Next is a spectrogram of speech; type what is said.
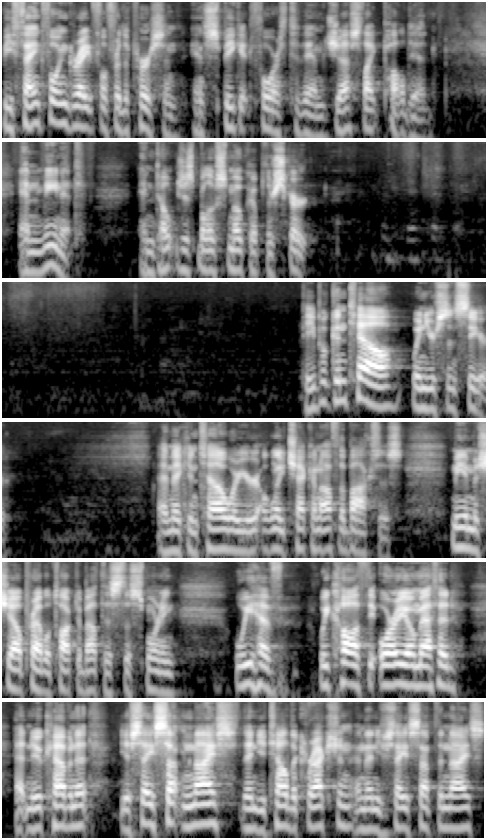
be thankful and grateful for the person and speak it forth to them just like Paul did and mean it. And don't just blow smoke up their skirt. People can tell when you're sincere, and they can tell where you're only checking off the boxes. Me and Michelle Preble talked about this this morning. We have we call it the Oreo method at New Covenant. You say something nice, then you tell the correction, and then you say something nice,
